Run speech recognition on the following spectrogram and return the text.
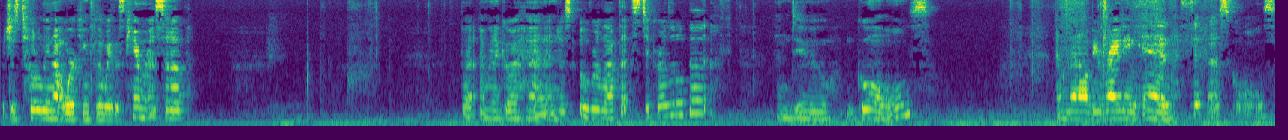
which is totally not working for the way this camera is set up. but I'm gonna go ahead and just overlap that sticker a little bit and do goals. And then I'll be writing in fitness goals.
